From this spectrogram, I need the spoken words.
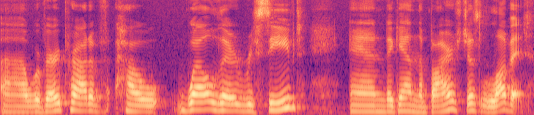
Uh, we're very proud of how well they're received, and again, the buyers just love it.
